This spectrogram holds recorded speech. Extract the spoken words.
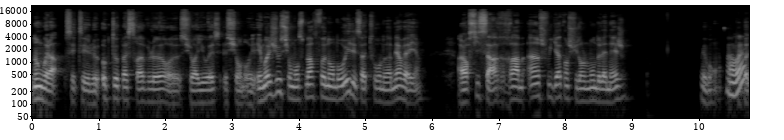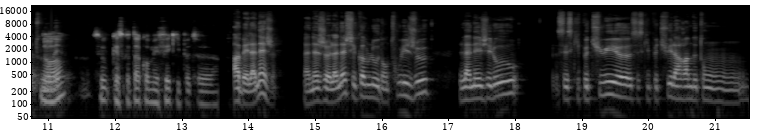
Donc voilà, c'était le Octopath Traveler euh, sur iOS et sur Android. Et moi je joue sur mon smartphone Android et ça tourne à merveille. hein. Alors si ça rame un chouïa quand je suis dans le monde de la neige, mais bon, Ah ouais? pas tout. Ouais. Qu'est-ce que t'as comme effet qui peut te. Ah ben la neige. La neige, la neige c'est comme l'eau dans tous les jeux. La neige et l'eau, c'est ce qui peut tuer, euh, c'est ce qui peut tuer la RAM de ton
